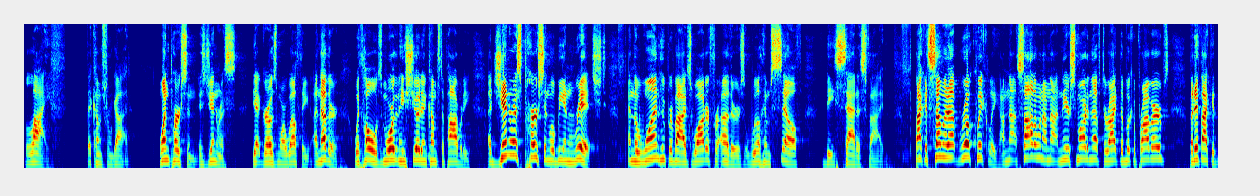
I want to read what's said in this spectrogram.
life that comes from God. One person is generous, yet grows more wealthy. Another withholds more than he should and comes to poverty. A generous person will be enriched, and the one who provides water for others will himself be satisfied. If I could sum it up real quickly, I'm not Solomon, I'm not near smart enough to write the book of Proverbs, but if I could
